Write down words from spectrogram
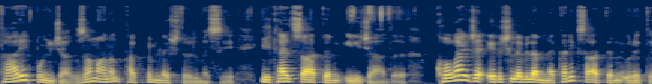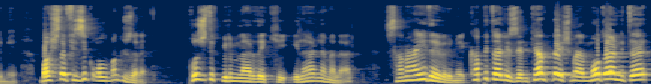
Tarih boyunca zamanın takvimleştirilmesi, ilkel saatlerin icadı, kolayca erişilebilen mekanik saatlerin üretimi, başta fizik olmak üzere pozitif bilimlerdeki ilerlemeler, sanayi devrimi, kapitalizm, kentleşme, modernite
